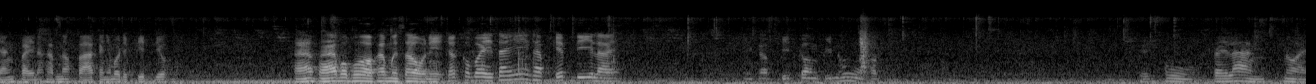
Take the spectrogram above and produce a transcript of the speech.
ยังไปนะครับเนาะฝาก็ยังบ่ได้ปิดอยู่หาฝาบ่พอครับมือเช้านี่จักก็ใบใส่ครับ เก็บดีหลยนี่ครับปิดกล้องปิดหูครับปิดหูใส่ล่างหน่อย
